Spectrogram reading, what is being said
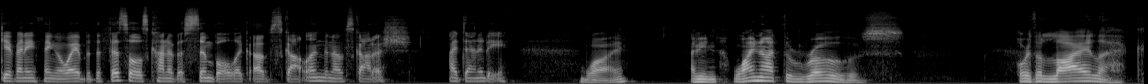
give anything away, but the thistle is kind of a symbol like of Scotland and of Scottish identity. Why? I mean, why not the rose or the lilac?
